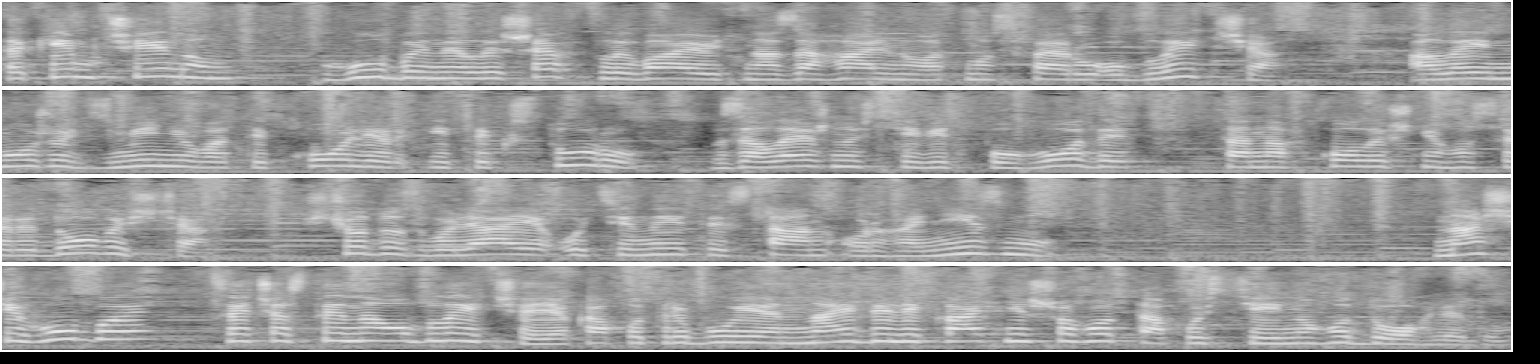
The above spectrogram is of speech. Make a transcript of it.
Таким чином, Губи не лише впливають на загальну атмосферу обличчя, але й можуть змінювати колір і текстуру в залежності від погоди та навколишнього середовища, що дозволяє оцінити стан організму. Наші губи це частина обличчя, яка потребує найделікатнішого та постійного догляду.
